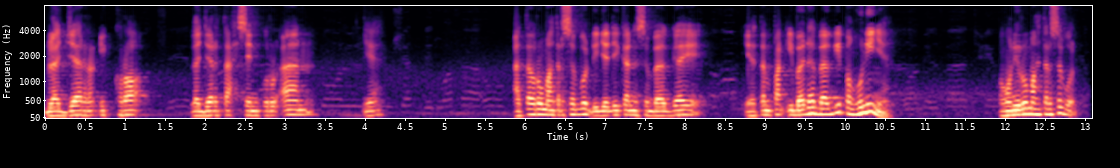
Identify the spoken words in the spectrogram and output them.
belajar ikra belajar tahsin Quran ya. Atau rumah tersebut dijadikan sebagai ya tempat ibadah bagi penghuninya. Penghuni rumah tersebut.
